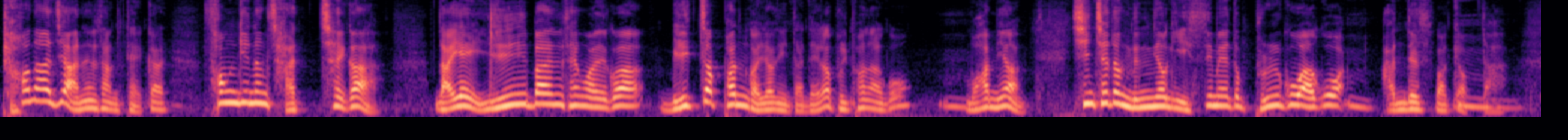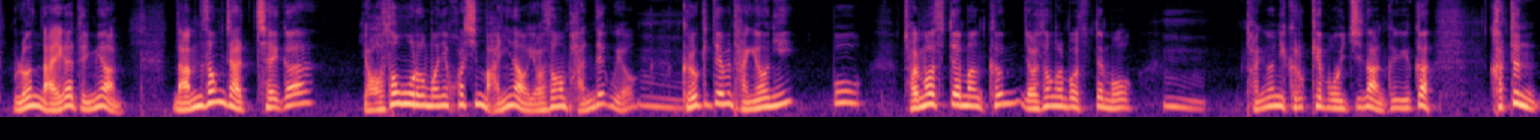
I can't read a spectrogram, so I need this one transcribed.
편하지 않은 상태, 그러니까 성기능 자체가 나의 일반 생활과 밀접한 관련이 있다. 내가 불편하고 음. 뭐 하면 신체적 능력이 있음에도 불구하고 음. 안될 수밖에 없다. 음. 물론 나이가 들면 남성 자체가 여성 호르몬이 훨씬 많이 나와. 여성은 반대고요. 음. 그렇기 때문에 당연히 뭐 젊었을 때만큼 여성을 봤을 때뭐 음. 당연히 그렇게 보이지는 않고 그러니까 같은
